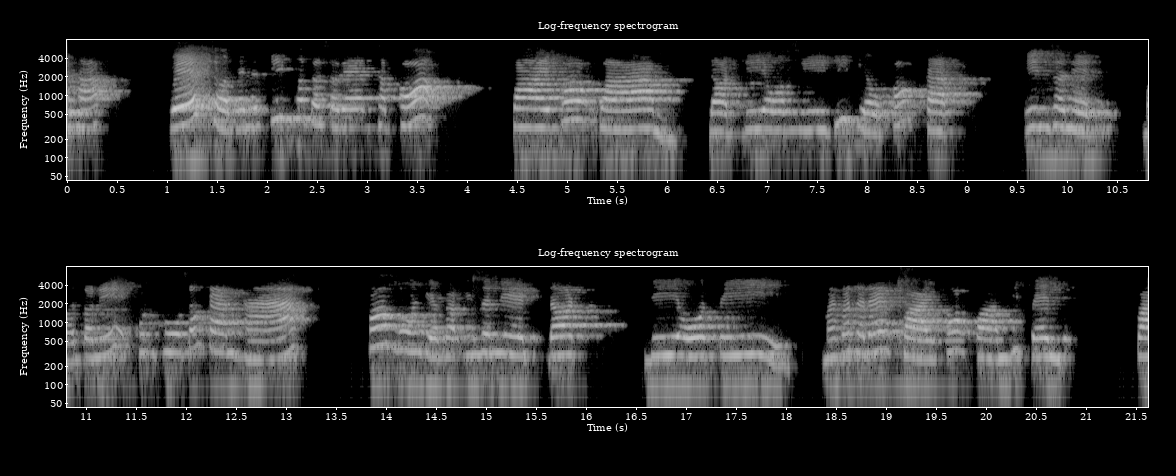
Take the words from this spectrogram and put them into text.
นะคะเว็บ Search Engine ก็จะแสดงเฉพาะไฟล์ข้อความ .doc ที่เกี่ยวข้องกับอินเทอร์เน็ต เหมือนตอนนี้คุณครูต้องการหา ข้อมูลเกี่ยวกับอินเทอร์เน็ต .doc มันก็จะได้ไฟล์ข้อความที่เป็น ไฟ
